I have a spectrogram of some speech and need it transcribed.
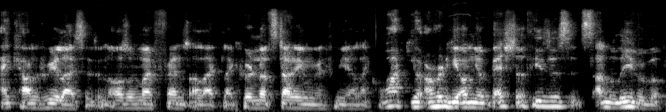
I can't realize it. And also my friends are like, like who are not studying with me are like, what? You're already on your bachelor thesis? It's unbelievable.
